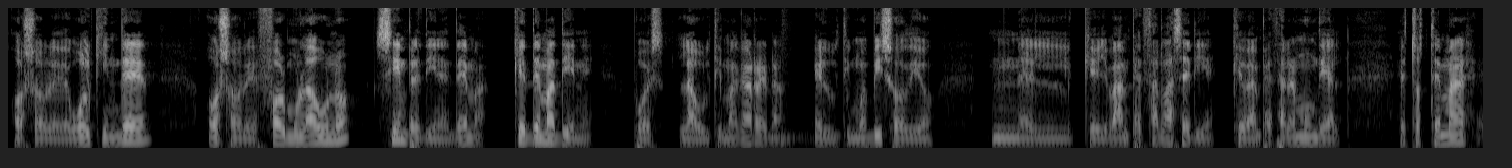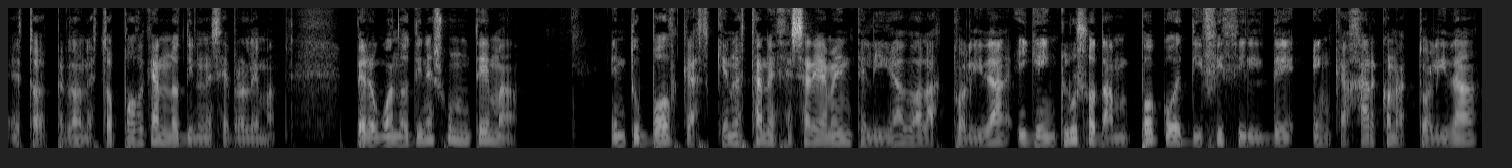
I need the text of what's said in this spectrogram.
o sobre The Walking Dead, o sobre Fórmula 1, siempre tiene tema. ¿Qué tema tiene? Pues la última carrera, el último episodio, mm, el que va a empezar la serie, que va a empezar el mundial. Estos temas, estos, perdón, estos podcasts no tienen ese problema. Pero cuando tienes un tema en tu podcast que no está necesariamente ligado a la actualidad y que incluso tampoco es difícil de encajar con actualidad,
